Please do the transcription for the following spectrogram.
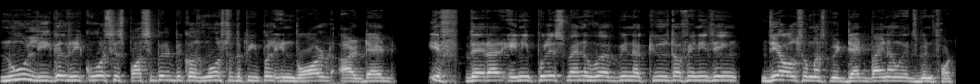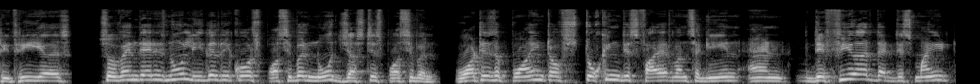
no legal recourse is possible because most of the people involved are dead. If there are any policemen who have been accused of anything, they also must be dead by now. It's been 43 years. So when there is no legal recourse possible, no justice possible, what is the point of stoking this fire once again? And they fear that this might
